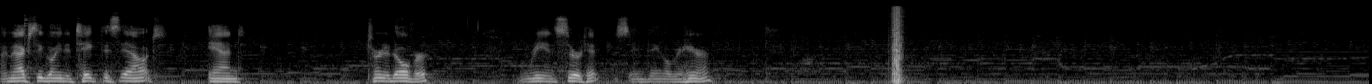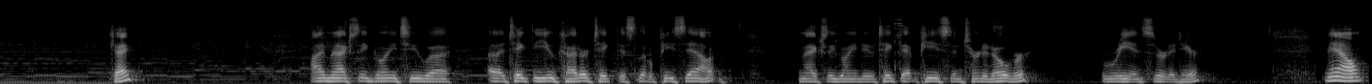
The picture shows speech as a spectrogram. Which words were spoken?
I'm actually going to take this out and turn it over, reinsert it. Same thing over here. Okay. I'm actually going to uh, uh, take the U cutter, take this little piece out. I'm actually going to take that piece and turn it over, reinsert it here. Now,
